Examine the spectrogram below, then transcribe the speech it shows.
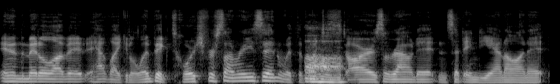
And in the middle of it, it had like an Olympic torch for some reason with a bunch Uh-huh. of stars around it and said Indiana on it.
